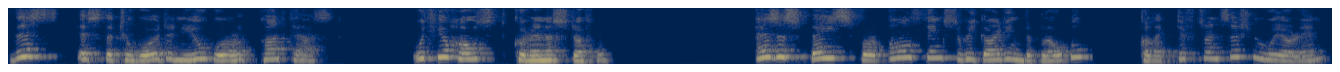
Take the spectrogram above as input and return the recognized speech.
This is the Toward a New World podcast with your host, Corinna Stoffel. As a space for all things regarding the global collective transition we are in,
